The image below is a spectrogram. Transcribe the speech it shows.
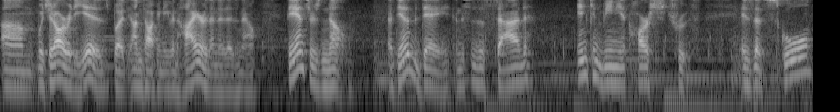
um, which it already is, but I'm talking even higher than it is now. The answer is no. At the end of the day, and this is a sad, inconvenient, harsh truth, is that school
